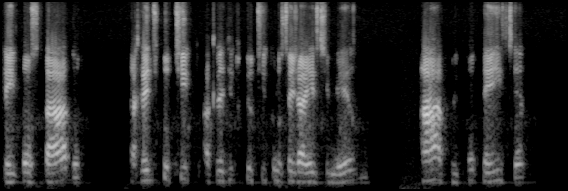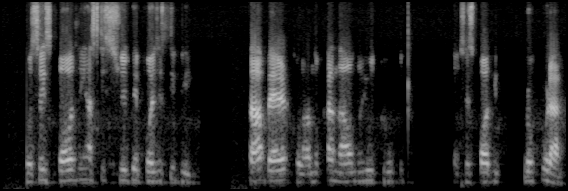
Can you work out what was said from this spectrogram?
tem postado. Acredito que o título, acredito que o título seja este mesmo, Ato e Potência. Vocês podem assistir depois desse vídeo. Está aberto lá no canal no YouTube, então vocês podem procurar.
